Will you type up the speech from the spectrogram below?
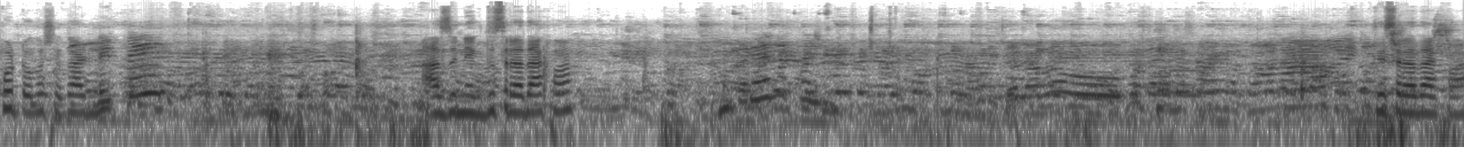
फोटो कसे काढले? अजून एक दुसरा दाखवा. तिसरा दाखवा.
